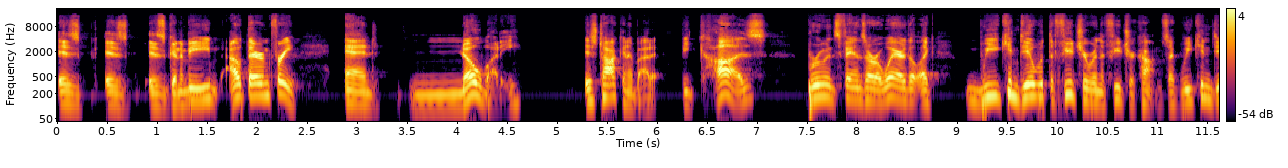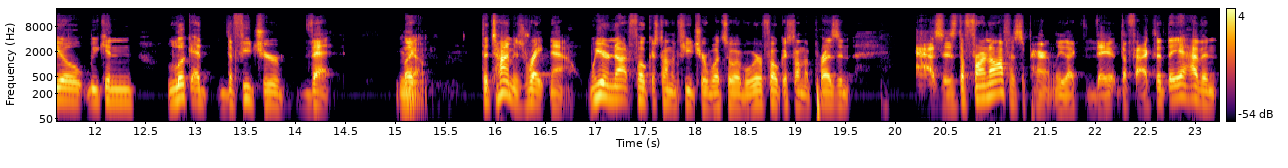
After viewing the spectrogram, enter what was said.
is is is going to be out there and free and nobody is talking about it because Bruins fans are aware that like we can deal with the future when the future comes. Like we can deal we can look at the future then. Like Yeah. the time is right now. We are not focused on the future whatsoever. We're focused on the present, as is the front office. Apparently, like they, the fact that they haven't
